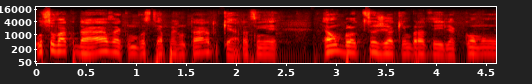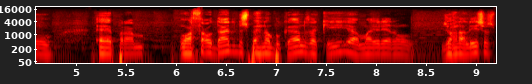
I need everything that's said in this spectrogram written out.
O Sovaco da Asa, como você tinha perguntado, era assim, é, é um bloco que surgiu aqui em Brasília como é, para uma saudade dos pernambucanos aqui, a maioria eram jornalistas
